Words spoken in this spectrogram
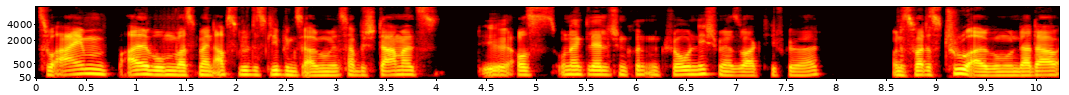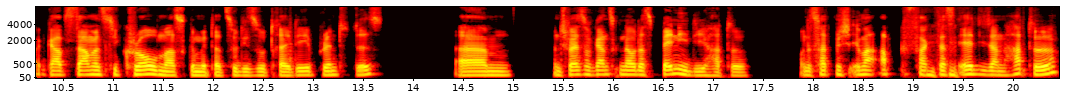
zu einem Album, was mein absolutes Lieblingsalbum ist, habe ich damals äh, aus unerklärlichen Gründen Crow nicht mehr so aktiv gehört. Und es war das True-Album. Und da, da gab es damals die Crow-Maske mit dazu, die so 3D-printed ist. Ähm, und ich weiß noch ganz genau, dass Benny die hatte. Und es hat mich immer abgefuckt, dass er die dann hatte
